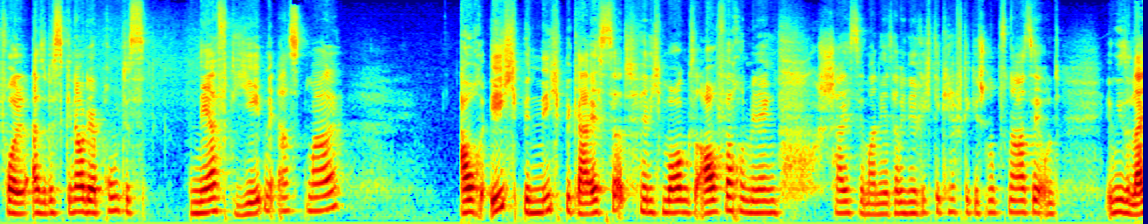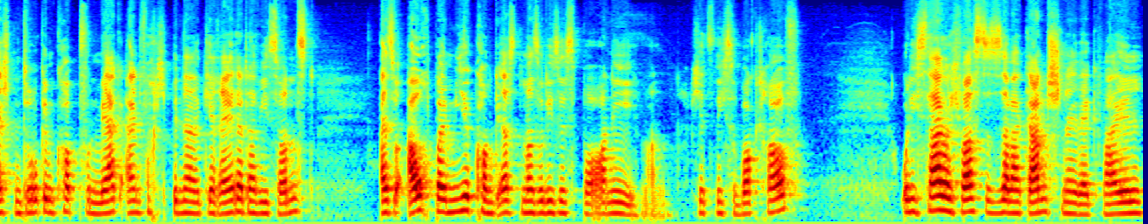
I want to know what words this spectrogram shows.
Voll. Also das ist genau der Punkt, das nervt jeden erstmal. Auch ich bin nicht begeistert, wenn ich morgens aufwache und mir denke, scheiße Mann, jetzt habe ich eine richtig heftige Schnupfnase und irgendwie so leichten Druck im Kopf und merke einfach, ich bin da geräderter wie sonst. Also auch bei mir kommt erstmal so dieses, boah, nee, Mann, habe ich jetzt nicht so Bock drauf. Und ich sage euch was, das ist aber ganz schnell weg, weil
